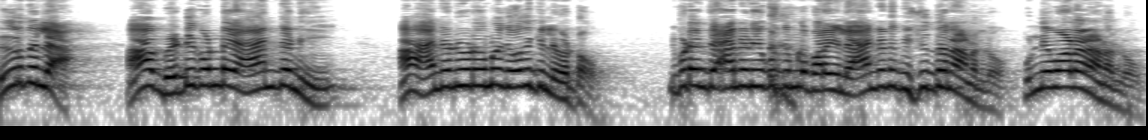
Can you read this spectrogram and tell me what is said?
തീർന്നില്ല. ആ വെടികൊണ്ട ആന്റണി ആ ആന്റണിയോട് നമ്മൾ ചോദിക്കില്ല കേട്ടോ. ഇവിടെ ആന്റണിയെ കുറിച്ച് നമ്മൾ പറയില്ല. ആന്റണി വിശുദ്ധനാണല്ലോ പുണ്യവാളനാണല്ലോ.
